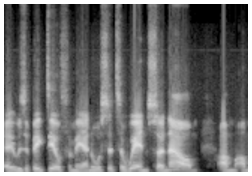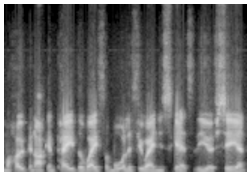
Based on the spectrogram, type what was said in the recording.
it was a big deal for me, and also to win. So now I'm I'm, I'm hoping I can pave the way for more Lithuanians to get to the UFC and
